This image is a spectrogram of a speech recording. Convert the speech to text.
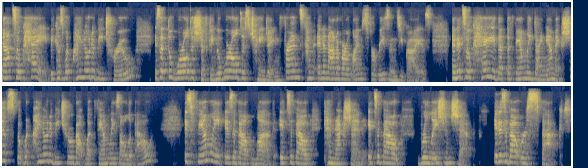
that's okay because what I know to be true is that the world is shifting, the world is changing. Friends come in and out of our lives for reasons, you guys. And it's okay that the family dynamic shifts. But what I know to be true about what family is all about is family is about love, it's about connection, it's about relationship, it is about respect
